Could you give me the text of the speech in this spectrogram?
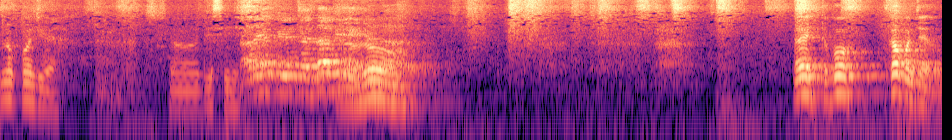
लोग पहुँच So this is the room. Hey, tupo, kau पहुँचे हो?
